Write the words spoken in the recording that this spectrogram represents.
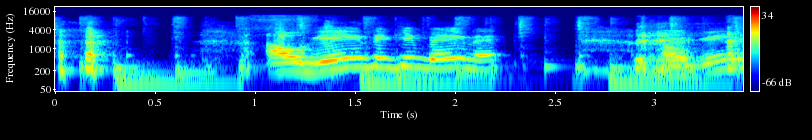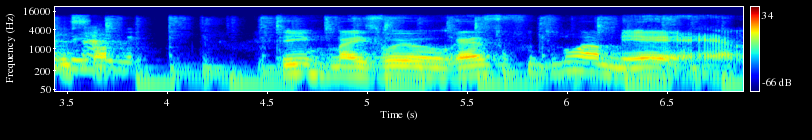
Alguém tem que ir bem, né? Alguém tem que ir bem. Sim, mas foi, o resto foi tudo uma merda.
